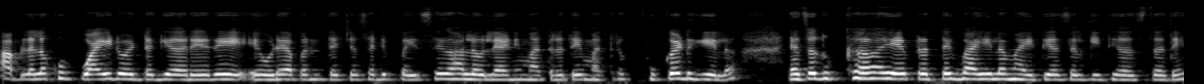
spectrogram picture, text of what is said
आपल्याला खूप वाईट वाटतं की अरे रे एवढे आपण त्याच्यासाठी पैसे घालवले आणि मात्र ते मात्र फुकट गेलं. याचं दुःख हे प्रत्येक बाईला माहिती असेल किती असतं ते.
